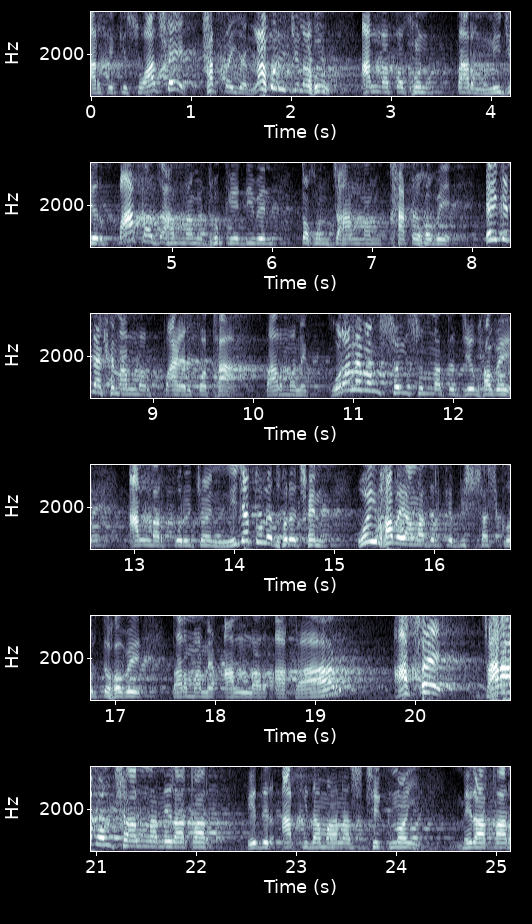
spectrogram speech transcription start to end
আর কি কিছু আছে? হাত্তাইয়া লাহরি জিলাহু আল্লাহ তখন তার নিজের পাটা জাহান্নামে ঢুকিয়ে দিবেন, তখন জাহান্নাম খাটো হবে। এই যে দেখেন আল্লাহর পায়ের কথা, তার মানে কোরআন এবং সই সুন্নাতে যেভাবে আল্লাহর পরিচয় নিজে তুলে ধরেছেন, ওইভাবে আমাদেরকে বিশ্বাস করতে হবে। তার মানে আল্লাহর আকার আছে। যারা বলছে আল্লাহ নিরাকার, এদের আকিদা মানাস ঠিক নয়। নিরাকার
